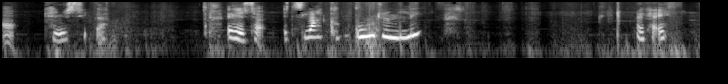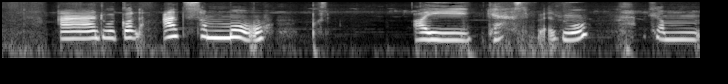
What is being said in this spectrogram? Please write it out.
Oh, can you see that? Okay, so it's like a golden leaf. Okay, and we're going to add some more. I guess there's more. Okay, um,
